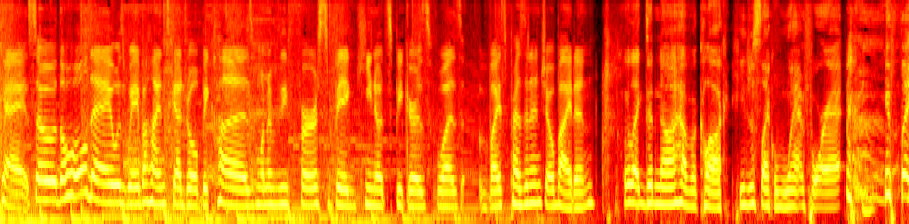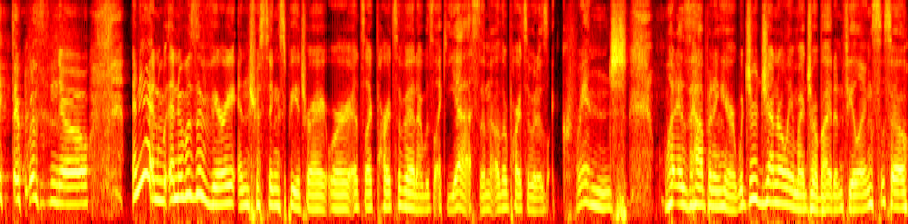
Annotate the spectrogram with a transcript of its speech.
Okay, so the whole day was way behind schedule because one of the first big keynote speakers was Vice President Joe Biden. Who like did not have a clock. He just like went for it. like there was no and yeah, and, and it was a very interesting speech, right? Where it's like parts of it I was like, yes, and other parts of it is like cringe. What is happening here? Which are generally my Joe Biden feelings. So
